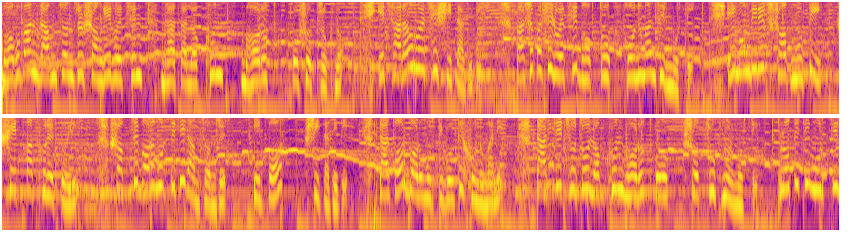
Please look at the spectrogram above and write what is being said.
ভগবান রামচন্দ্রের সঙ্গে রয়েছেন ভ্রাতা লক্ষণ, ভরত ও শত্রুঘ্ন। এছাড়াও রয়েছে সীতা দেবী। পাশাপাশি রয়েছে ভক্ত হনুমানজির মূর্তি। এই মন্দিরের সব মূর্তি শ্বেত পাথরের তৈরি। সবচেয়ে বড় মূর্তিটি রামচন্দ্রের। এরপর সীতা দেবীর। তারপর বড় মূর্তি বলতে হনুমানের। তার চেয়ে ছোট লক্ষণ, ভরত ও শত্রুঘ্নর মূর্তি। প্রতিটি মূর্তির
